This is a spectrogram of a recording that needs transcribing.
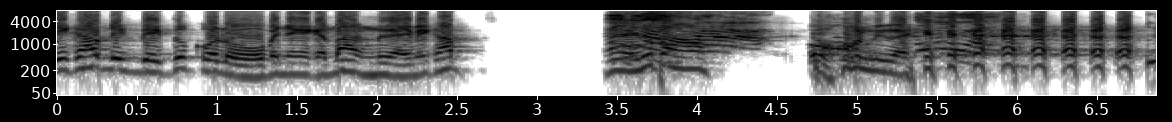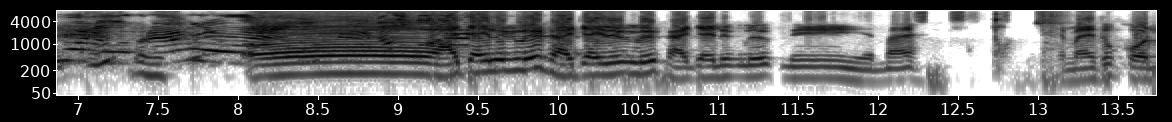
ดีครับ เด็กๆทุกคนโอ้เป็นยังไงกันบ้างเหนื่อยไหมครับ เหนื่อยหรือเปล่า โอ้เหนื่อย เหนื่อยครับเหนื่อยโอ้หายใจลึกๆหายใจลึกๆหายใจลึกๆนี่เห็นไหมเห็นไหมทุกคน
